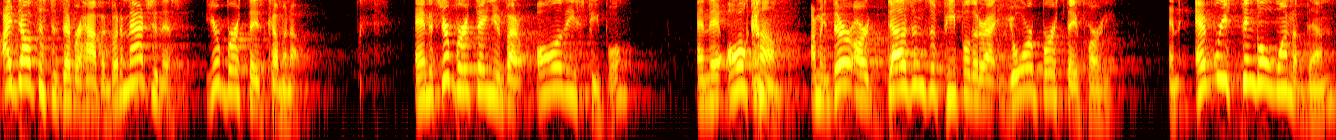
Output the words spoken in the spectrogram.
I doubt this has ever happened, but imagine this your birthday's coming up. And it's your birthday, and you invite all of these people, and they all come. I mean, there are dozens of people that are at your birthday party, and every single one of them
